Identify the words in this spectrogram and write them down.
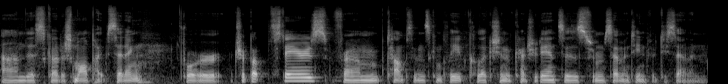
on the Scottish small pipe setting for Trip Upstairs from Thompson's Complete Collection of Country Dances from 1757.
